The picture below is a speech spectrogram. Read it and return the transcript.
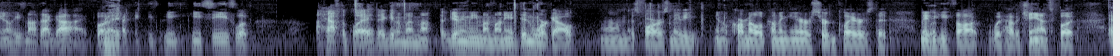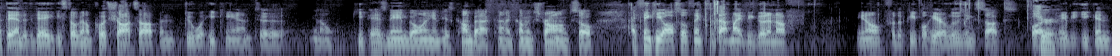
You know, he's not that guy. But Right. I think he, he he sees, look, I have to play. They're giving my they're giving me my money. It didn't work out um, as far as maybe you know Carmelo coming here or certain players that maybe he thought would have a chance. But at the end of the day, he's still going to put shots up and do what he can to you know keep his name going and his comeback kind of coming strong. So I think he also thinks that that might be good enough. You know, for the people here, losing sucks, but Sure. maybe he can.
